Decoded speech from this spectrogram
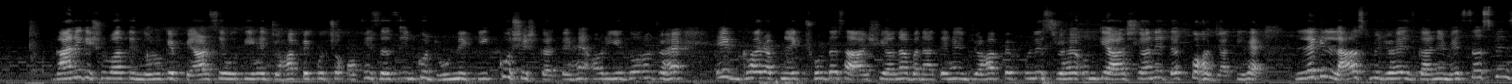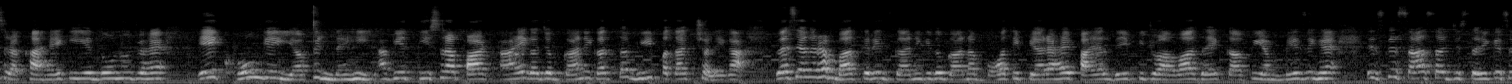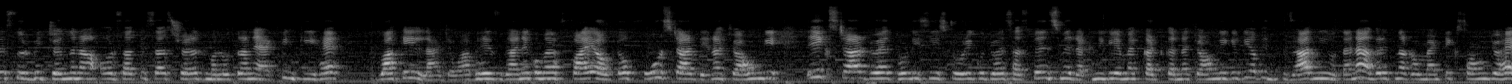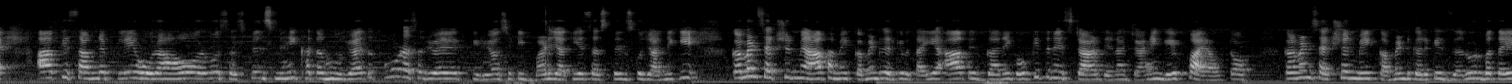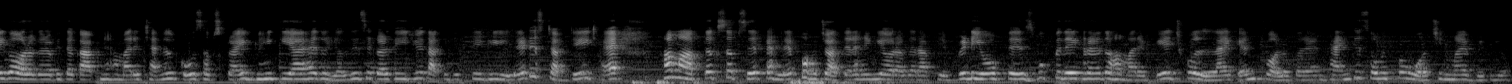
गाने की शुरुआत इन दोनों के प्यार से होती है, जहाँ पे कुछ ऑफिसर्स इनको ढूँढने की कोशिश करते हैं और ये दोनों जो है एक घर अपना एक छोटा सा आशियाना बनाते हैं, जहाँ पे पुलिस जो है उनके आशियाने तक पहुँच जाती है। लेकिन लास्ट में जो है इस गाने में सस्पेंस रखा है कि ये दोनों जो है एक होंगे या फिर नहीं। अब ये तीसरा पार्ट आएगा जब गाने का, तभी पता चलेगा। वैसे अगर हम बात करें इस गाने की तो गाना बहुत ही प्यारा है। पायल देव की जो आवाज़ है, काफ़ी अमेजिंग है। इसके साथ साथ जिस तरीके से सुरभि चंदना और साथ ही साथ शरद मल्होत्रा ने एक्टिंग की है वाकई लाजवाब है। इस गाने को मैं five out of four star देना चाहूँगी। एक स्टार जो है, थोड़ी सी स्टोरी को जो है सस्पेंस में रखने के लिए मैं कट करना चाहूँगी, क्योंकि अब इंतज़ार नहीं होता ना। अगर इतना रोमांटिक सॉन्ग जो है आपके सामने प्ले हो रहा हो और वो सस्पेंस में ही ख़त्म हो जाए तो थोड़ा सा जो है क्यूरियोसिटी बढ़ जाती है सस्पेंस को जानने की। कमेंट सेक्शन में आप हमें कमेंट करके बताइए, आप इस गाने को कितने स्टार देना चाहेंगे? Five out of comment section में कमेंट करके ज़रूर बताइएगा और अगर अभी तक आपने हमारे चैनल को सब्सक्राइब नहीं किया है तो जल्दी से कर दीजिए ताकि जितनी भी लेटेस्ट अपडेट है, हम आप तक सबसे पहले पहुंचाते रहेंगे। और अगर आप ये वीडियो फेसबुक पे देख रहे हैं तो हमारे पेज को लाइक एंड फॉलो करें। Thank you so much for watching my video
